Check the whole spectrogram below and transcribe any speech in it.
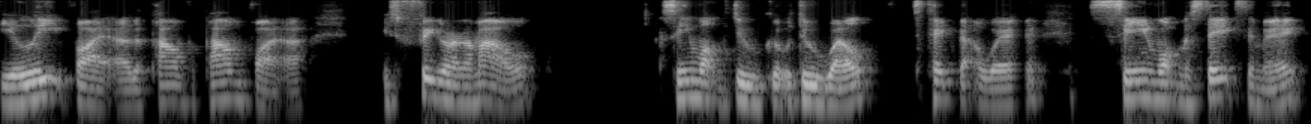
the elite fighter, the pound for pound fighter, is figuring them out, seeing what they do do well, take that away, seeing what mistakes they make,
